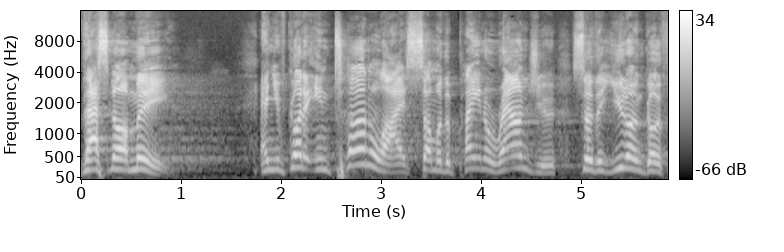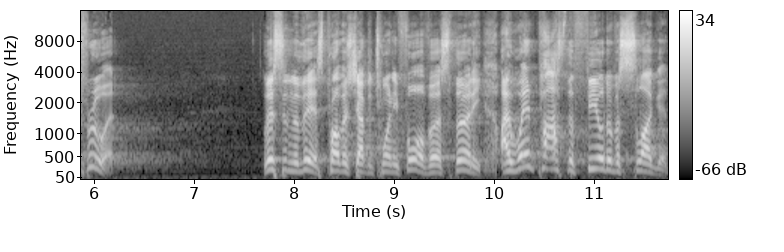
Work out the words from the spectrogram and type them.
that's not me. And you've got to internalize some of the pain around you so that you don't go through it. Listen to this Proverbs chapter 24, verse 30. I went past the field of a sluggard.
